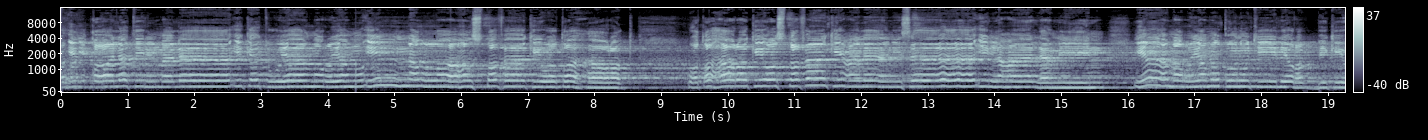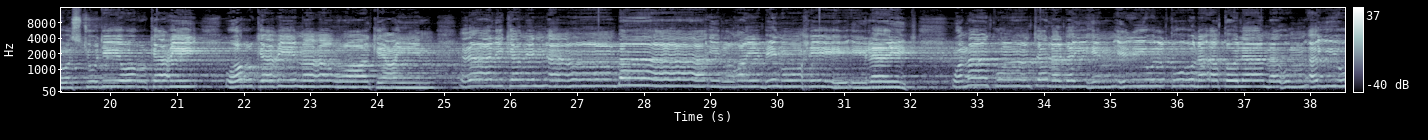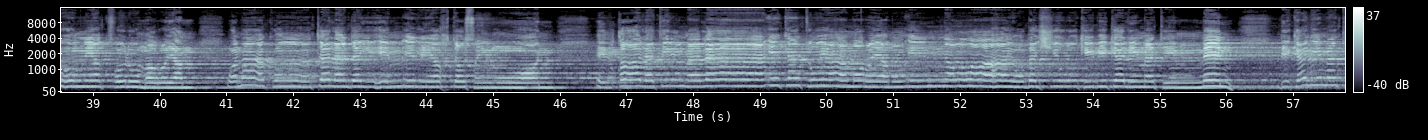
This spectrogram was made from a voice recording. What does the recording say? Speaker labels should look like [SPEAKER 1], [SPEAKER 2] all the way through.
[SPEAKER 1] وإذ قالت الملائكة يا مريم إن الله اصطفاك وطهرك وطهرك واصطفاك على نساء العالمين. يا مريم اقنتي لربك واسجدي واركعي واركعي مع الراكعين. ذلك من كنت لديهم إذ يلقون أقلامهم أيهم يكفل مريم وما كنت لديهم إذ يختصمون إذ قالت الملائكة يا مريم إن الله يبشرك بكلمة منه بكلمة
